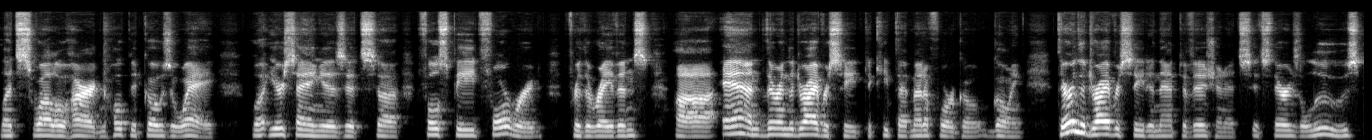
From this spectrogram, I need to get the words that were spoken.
let's swallow hard and hope it goes away. What you're saying is it's uh, full speed forward for the Ravens, uh, and they're in the driver's seat to keep that metaphor go, going. They're in the driver's seat in that division. It's it's theirs to lose,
